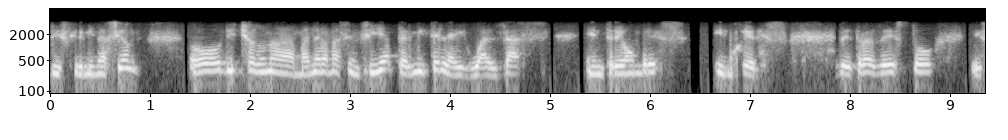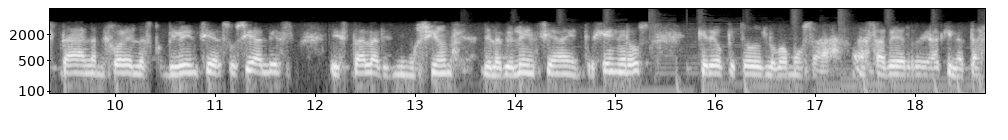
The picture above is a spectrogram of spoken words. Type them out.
discriminación o dicho de una manera más sencilla, permite la igualdad entre hombres y mujeres. Detrás de esto está la mejora de las convivencias sociales, está la disminución de la violencia entre géneros. Creo que todos lo vamos a, a saber aquilatar.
